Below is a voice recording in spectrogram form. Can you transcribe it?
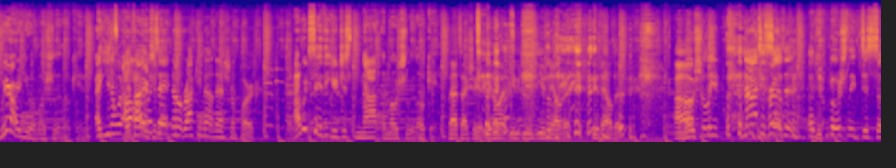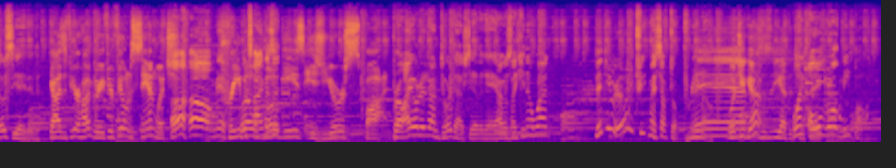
where are you emotionally located? Uh, you know what? I'll, if I'll I would answer say that. no, Rocky Mountain National Park. I would say that you're just not emotionally located. That's actually it. You know what? You, you, you nailed it. You nailed it. Emotionally not present. emotionally dissociated. Guys, if you're hungry, if you're feeling a sandwich, Oh man, Primo what time is it? Hoagies is your spot. Bro, I ordered it on DoorDash the other day. I was like, you know what? Did you really? Treat myself to a primo. Man, What'd you get? this is- You got the One cheesesteak. old world meatball.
